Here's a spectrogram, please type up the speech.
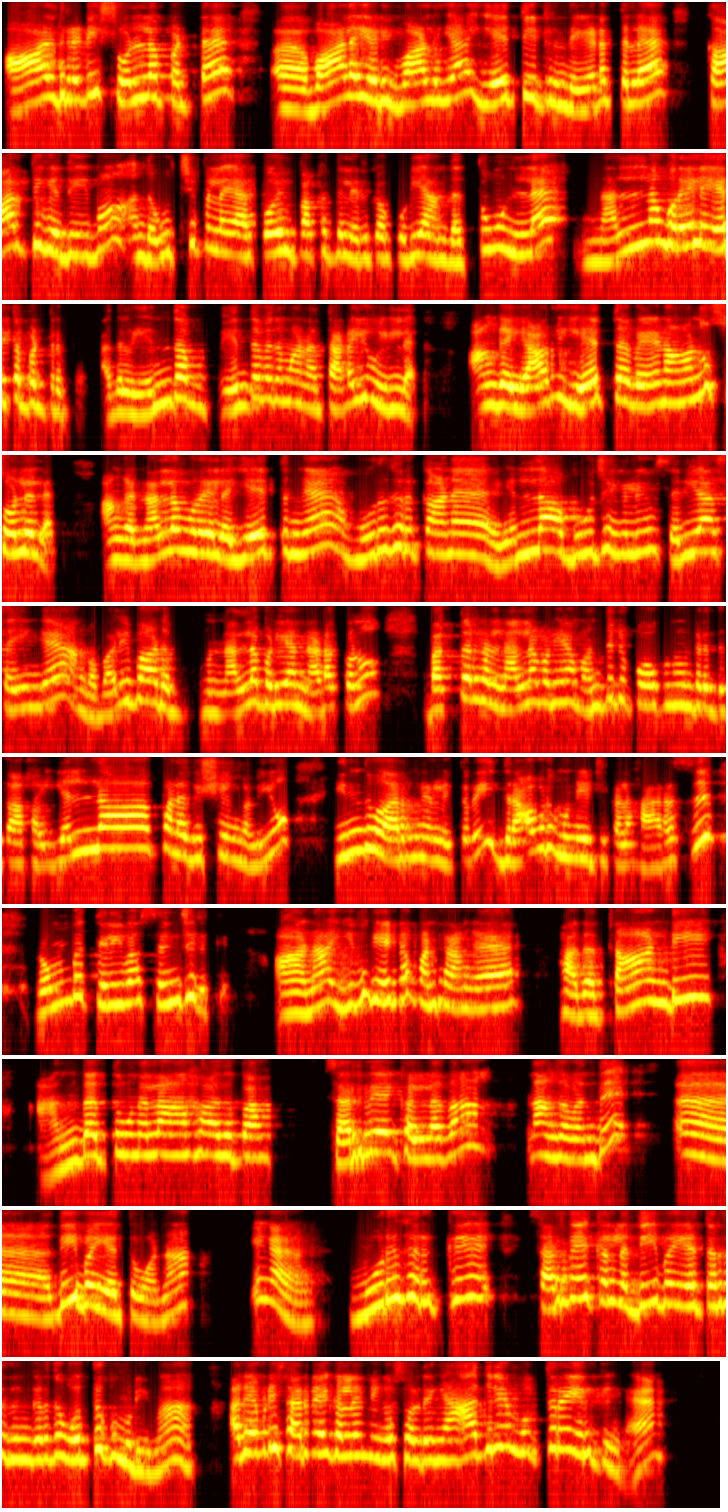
ஆல்ரெடி சொல்லப்பட்ட அஹ், வாழையடி வாழையா ஏத்திட்டு இருந்த இடத்துல கார்த்திகை தீபம் அந்த உச்சி பிள்ளையார் கோயில் பக்கத்துல இருக்கக்கூடிய அந்த தூண்ல நல்ல முறையில ஏத்தப்பட்டிருக்கு. அதுல எந்த எந்த விதமான தடையும் இல்ல. அங்க யாரும் ஏத்த வேணாம்னு சொல்லல. அங்க நல்ல முறையில ஏத்துங்க. முருகருக்கான எல்லா பூஜைகளையும் சரியா செய்யுங்க. அங்க வழிபாடு நல்லபடியா நடக்கணும். பக்தர்கள் நல்லபடியா வந்துட்டு போகணும்ன்றதுக்காக எல்லா பல விஷயங்களையும் இந்து அறநிலைத்துறை திராவிட முன்னேற்ற கழக அரசு ரொம்ப தெளிவா செஞ்சிருக்கு. ஆனா இவங்க என்ன பண்றாங்க? அதை தாண்டி அந்த தூணெல்லாம் ஆகாதுப்பா. சர்வே கல்ல தான் நாங்க வந்து ஆஹ் தீபம் ஏத்துவோம்னா ஏங்க முருகருக்கு சர்வே கல்ல தீபம் ஏத்துறதுங்கிறது ஒத்துக்க முடியுமா? அது எப்படி சர்வே நீங்க சொல்றீங்க? அதுலயே முத்திரை இருக்குங்க.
